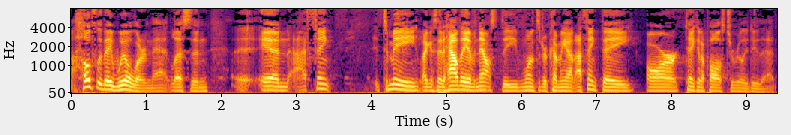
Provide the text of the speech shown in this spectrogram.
hopefully they will learn that lesson, and I think. To me, like I said, how they have announced the ones that are coming out, I think they are taking a pause to really do that.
